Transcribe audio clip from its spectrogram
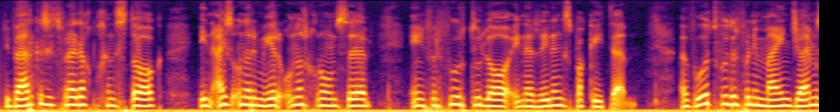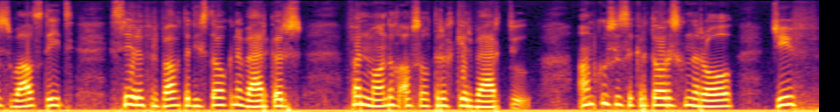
Die werkers het vrijdag begin staak en eis onder meer ondergrondse en vervoer toela en een reddingspakete. Een woordvoeder van die mine, James Wellstead, sê hulle verwacht dat die stakende werkers van maandag af sal terugkeer werk toe. AMCO's sekretaris-generaal Jeff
